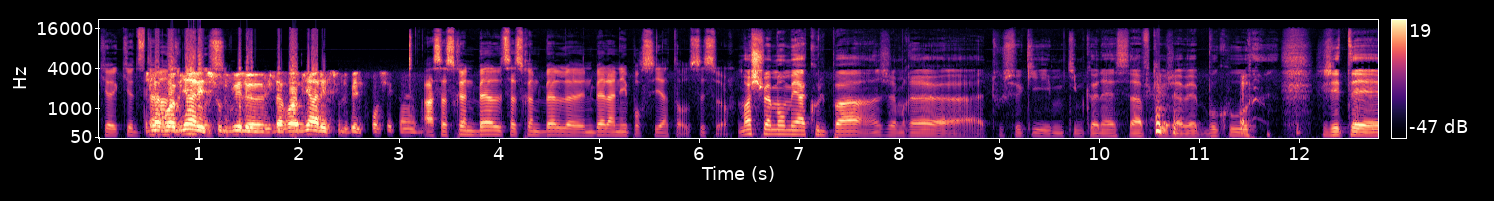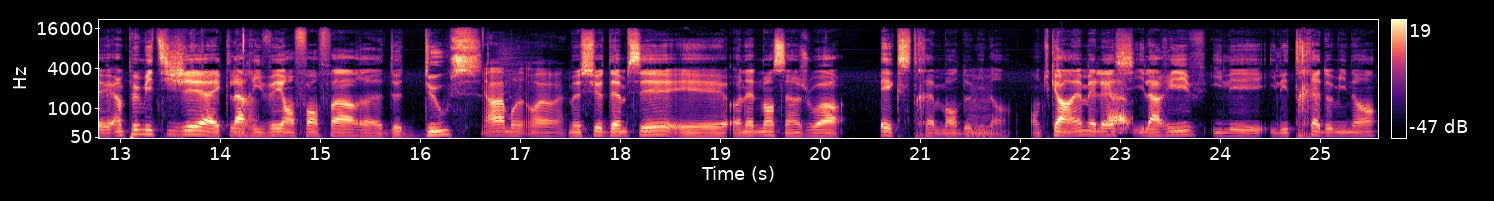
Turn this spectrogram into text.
qui, a, qui a du je la vois bien aller positions. soulever le, je la vois bien aller soulever le trophée quand même. Ah, ça serait une belle, ça serait une belle, une belle année pour Seattle, c'est sûr. Moi, je fais mon mea culpa. hein. J'aimerais, euh, tous ceux qui, me connaissent savent que j'avais beaucoup. J'étais un peu mitigé avec l'arrivée en fanfare euh, de Deuce, Ah, moi, ouais, ouais. Monsieur Dempsey, et honnêtement, c'est un joueur extrêmement dominant. En tout cas, en MLS, Ah. il arrive, il est, il est très dominant.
